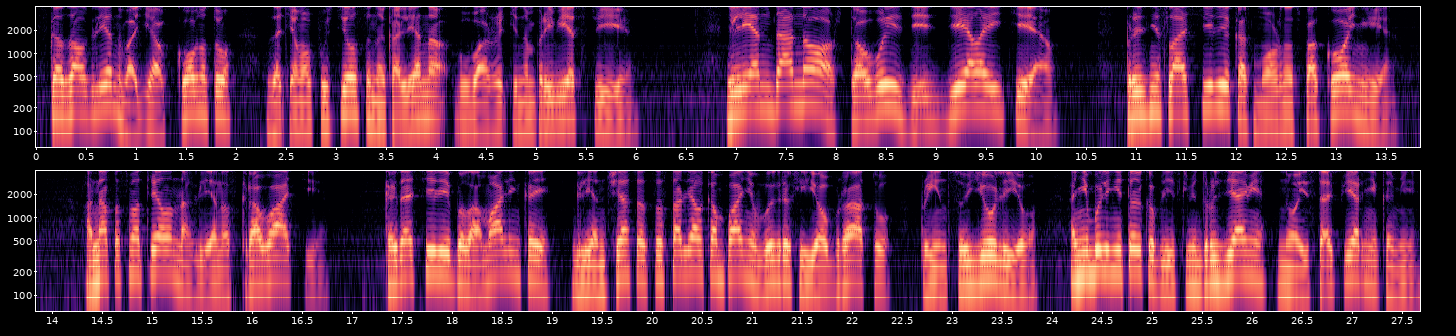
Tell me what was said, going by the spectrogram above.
Сказал Глен, войдя в комнату, затем опустился на колено в уважительном приветствии. «Глен Дано, что вы здесь делаете?» Произнесла Сильвия как можно спокойнее. Она посмотрела на Глена с кровати. Когда Сильвия была маленькой, Глен часто составлял компанию в играх ее брату, принцу Юлию. Они были не только близкими друзьями, но и соперниками.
